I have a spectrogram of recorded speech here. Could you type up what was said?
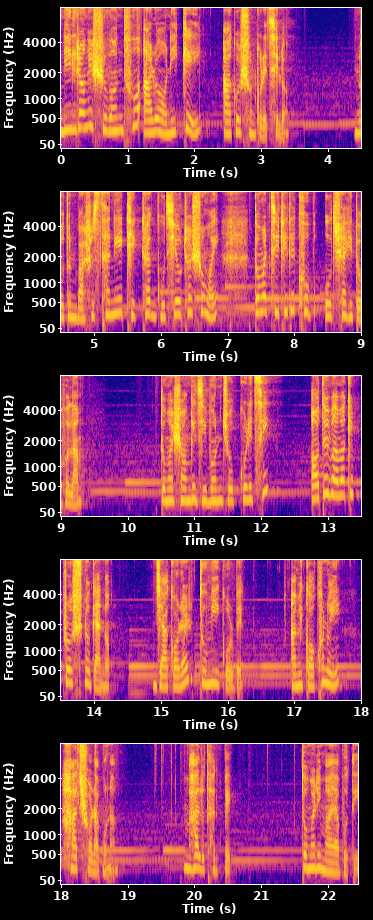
নীল রঙের সুগন্ধ আরও অনেককেই আকর্ষণ করেছিল। নতুন বাসস্থান নিয়ে ঠিকঠাক গুছিয়ে ওঠার সময় তোমার চিঠিতে খুব উৎসাহিত হলাম। তোমার সঙ্গে জীবন যোগ করেছি অতএব আমাকে প্রশ্ন কেন? যা করার তুমিই করবে। আমি কখনোই হাত সরাবো না। ভালো থাকবে। তোমারই মায়াবতী।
